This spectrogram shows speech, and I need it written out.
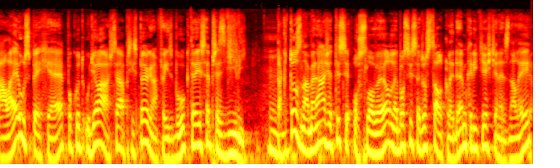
Ale úspěch je, pokud uděláš třeba příspěvek na Facebook, který se přezdílí. Hmm. Tak to znamená, že ty si oslovil, nebo si se dostal k lidem, kteří tě ještě neznali,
